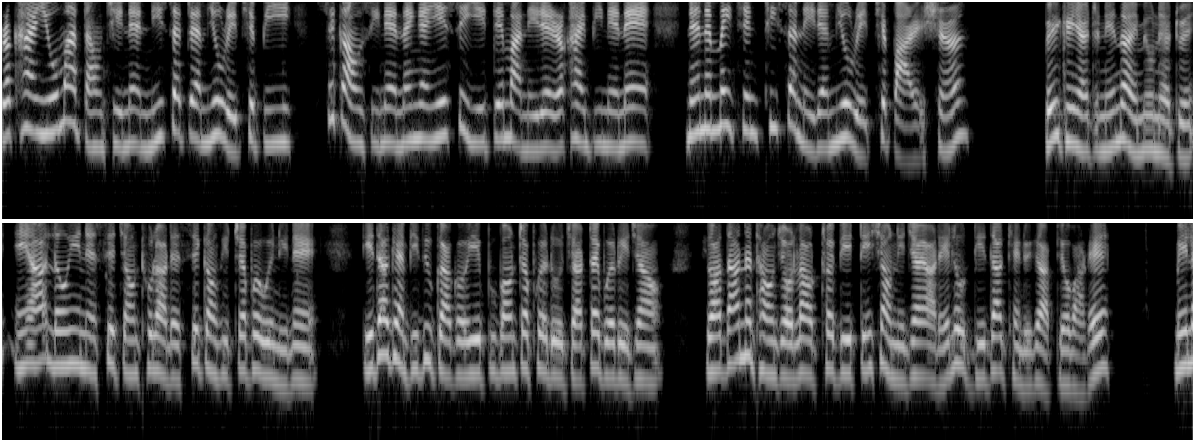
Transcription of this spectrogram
ရခိုင်ရိုးမတောင်ချီနဲ့နီးစပ်တဲ့မြို့တွေဖြစ်ပြီး စစ်ကောင်စီနဲ့နိုင်ငံရေးစစ်ရေးတင်းမာနေတဲ့ရခိုင်ပြည်နယ်နဲ့နယ်နိမိတ်ချင်းထိစပ်နေတဲ့မြို့တွေဖြစ်ပါတယ်ရှင်။ဘေးခရိုင်တနင်္သာရီမြို့နယ်အတွင်းအင်အားအလုံးရင်းနဲ့စစ်ကြောင်းထိုးလာတဲ့စစ်ကောင်စီတပ်ဖွဲ့ဝင်တွေနဲ့ဒေသခံပြည်သူ့ကာကွယ်ရေးပူးပေါင်းတပ်ဖွဲ့တို့ကြားတိုက်ပွဲတွေကြောင့်ရွာသား2000ကျော်လောက်ထွက်ပြေးတင်းရှောင်နေကြရတယ်လို့ဒေသခံတွေကပြောပါတယ်။မေလ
